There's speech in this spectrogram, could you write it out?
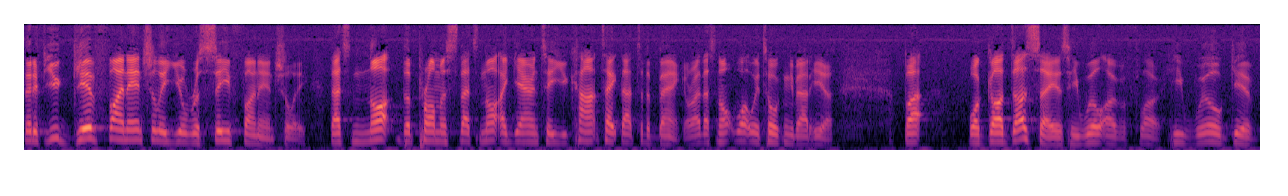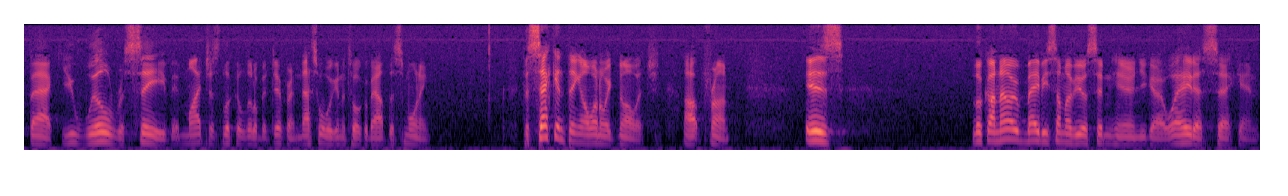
that if you give financially, you'll receive financially. That's not the promise. That's not a guarantee. You can't take that to the bank, all right? That's not what we're talking about here. But what God does say is He will overflow. He will give back. You will receive. It might just look a little bit different. That's what we're going to talk about this morning. The second thing I want to acknowledge up front is look, I know maybe some of you are sitting here and you go, wait a second.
